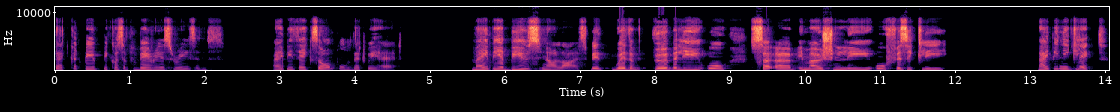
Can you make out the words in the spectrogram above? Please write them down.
That could be because of various reasons. Maybe the example that we had. Maybe abuse in our lives, whether verbally or so, um, emotionally or physically. Maybe neglect.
